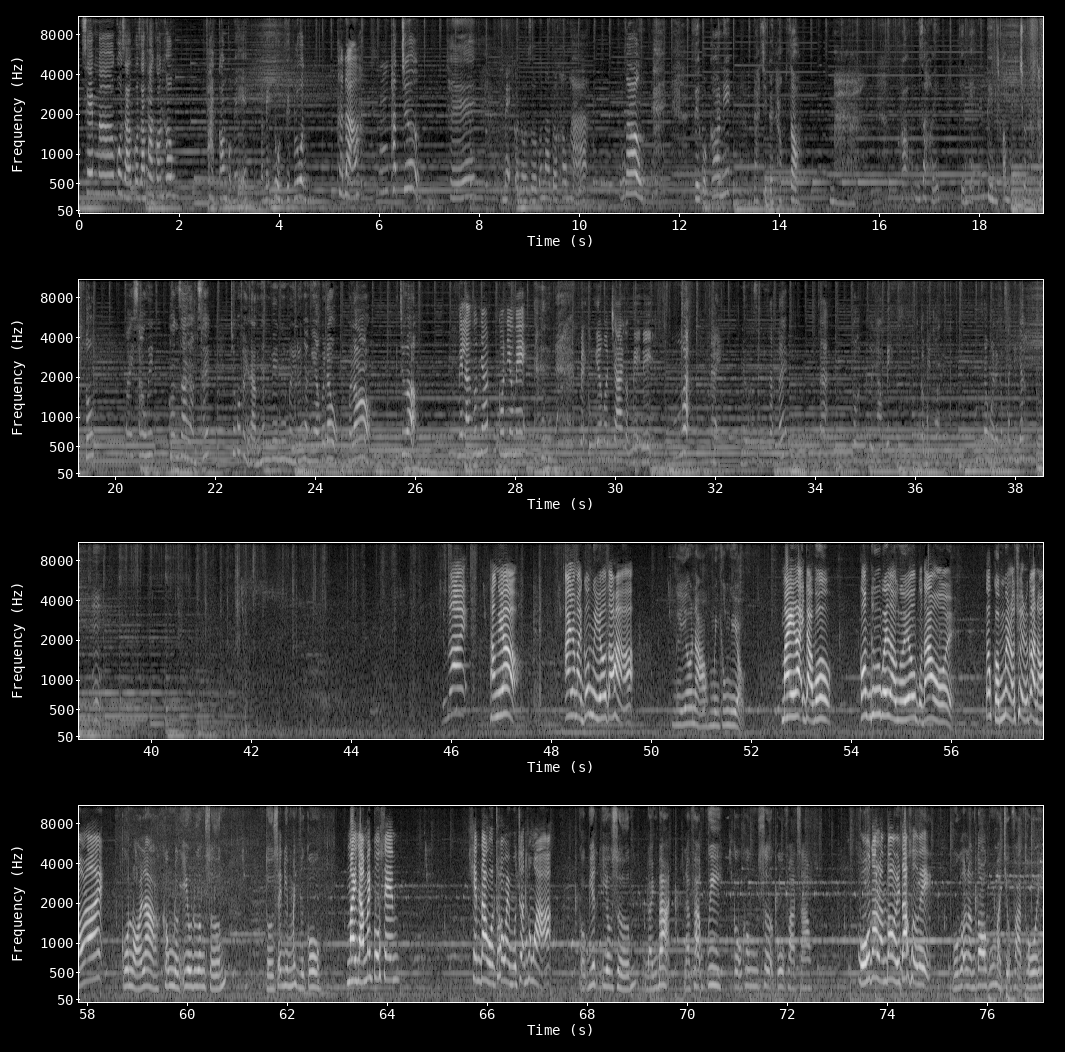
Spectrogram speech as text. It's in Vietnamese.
Xem ờ, cô giáo có dám phạt con không? Phạt con của mẹ là mẹ đuổi việc luôn. Thật ạ? Ừ, Thật chứ. Thế mẹ có nói dối con bao giờ không hả? Đúng không Việc của con ý là chỉ cần học giỏi Mà con không giỏi ý, Thì mẹ cũng tìm cho con một trường học thật tốt. Mai sau ý con ra làm sếp Chứ không phải làm nhân viên như mấy đứa nhà nghèo cái đâu Mà lo Biết chưa? Mẹ là tốt nhất Con yêu mẹ. Mẹ cũng yêu con trai của mẹ nè. Mua. Này nhớ gì mình dặn đấy yêu nào mình không hiểu. Mày lại giả vờ Con Thư bây giờ người yêu của tao rồi. Tao cấm mày nói chuyện với cả nó đấy. Cô nói là không được yêu đương sớm. Tớ sẽ đi mách với cô. Mày dám mách cô xem. Xem tao có thâu mày một trận không hả? Cậu biết yêu sớm, đánh bạn là phạm quy. Cậu không sợ cô phạt sao? Bố tao làm to thì tao sợ gì? Bố cậu làm to cũng phải chịu phạt thôi.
